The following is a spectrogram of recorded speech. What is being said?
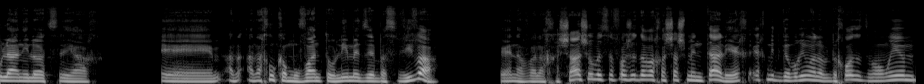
אולי אני לא אצליח. אה, אנחנו כמובן תולים את זה בסביבה, כן? אבל החשש הוא בסופו של דבר חשש מנטלי. איך, איך מתגברים עליו בכל זאת ואומרים,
